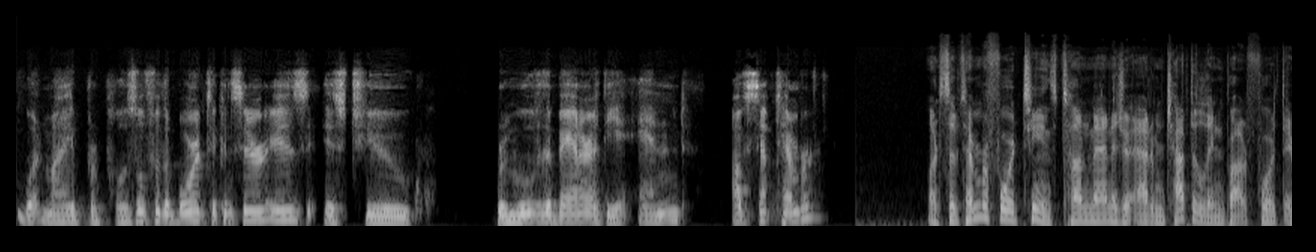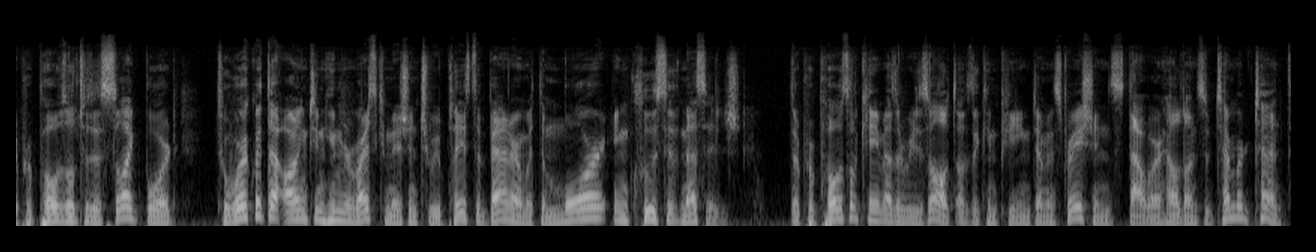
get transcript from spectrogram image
What my proposal for the board to consider is, is to remove the banner at the end of September. On September 14th, Town Manager Adam Chapdelaine brought forth a proposal to the Select Board to work with the Arlington Human Rights Commission to replace the banner with a more inclusive message. The proposal came as a result of the competing demonstrations that were held on September 10th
